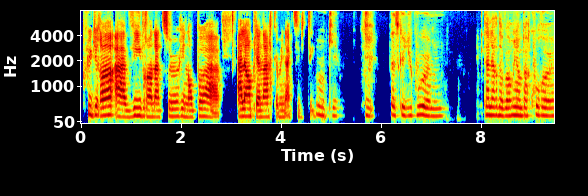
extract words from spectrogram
plus grand à vivre en nature et non pas à aller en plein air comme une activité. OK. Mm. Parce que du coup, euh, tu as l'air d'avoir eu un parcours euh,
